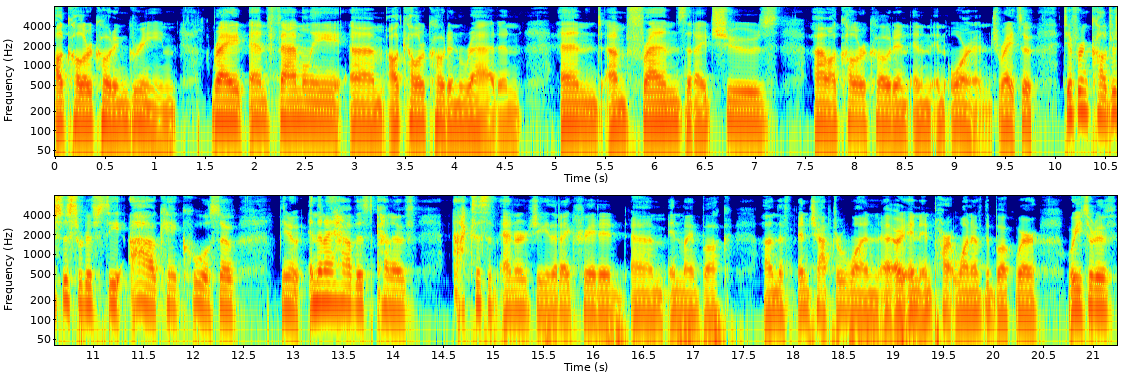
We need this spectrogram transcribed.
I'll color code in green, right? And family, um, I'll color code in red and, and, um, friends that I choose, um, I'll color code in, in, in orange, right? So different color, just to sort of see, ah, okay, cool. So, you know, and then I have this kind of axis of energy that I created, um, in my book, um, the, in chapter one, uh, or in, in part one of the book where, where you sort of,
